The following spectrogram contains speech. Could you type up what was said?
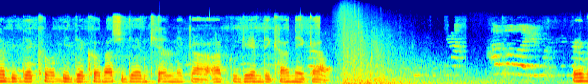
ابھی دیکھو ابھی دیکھو رش گیم کھیلنے کا، آپ کو گیم دکھانے کا۔ پینگ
